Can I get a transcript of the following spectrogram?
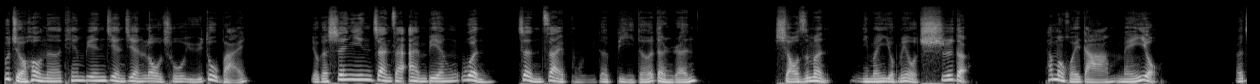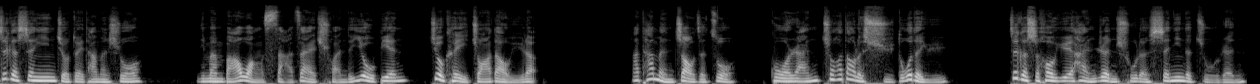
不久后呢，天边渐渐露出鱼肚白，有个声音站在岸边问正在捕鱼的彼得等人：“小子们，你们有没有吃的？”他们回答：“没有。”而这个声音就对他们说：“你们把网撒在船的右边，就可以抓到鱼了。”那他们照着做，果然抓到了许多的鱼。这个时候，约翰认出了声音的主人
